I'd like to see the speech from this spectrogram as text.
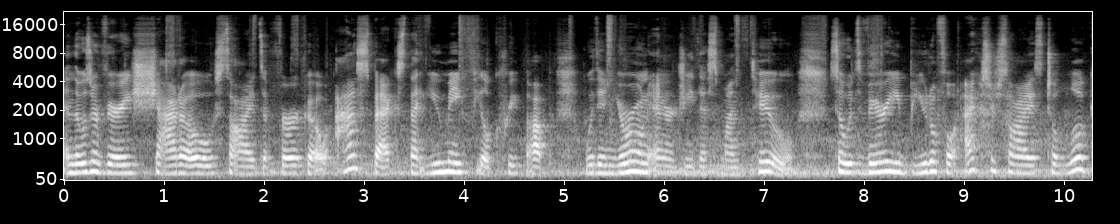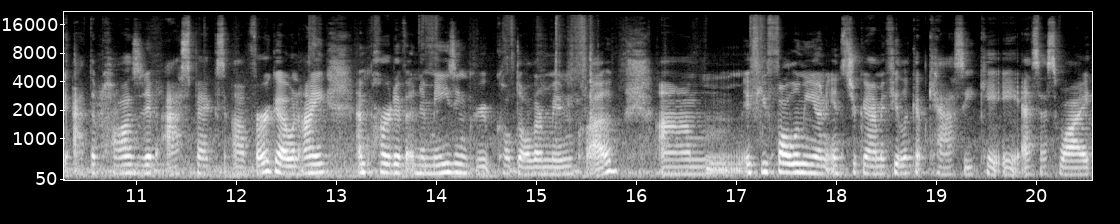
And those are very shadow sides of Virgo aspects that you may feel creep up within your own energy this month too. So it's very beautiful exercise to look at the positive aspects of Virgo. And I am part of an amazing group called Dollar Moon Club. Um, if you follow me on Instagram, if you look up Kassy, K A S S Y,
